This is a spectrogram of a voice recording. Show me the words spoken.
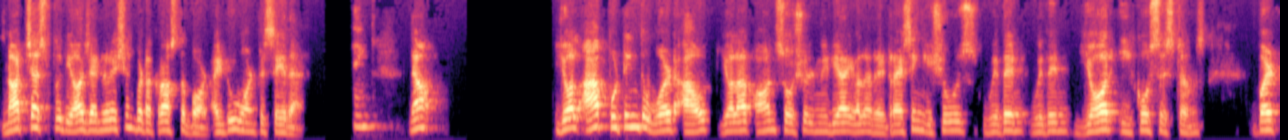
not just with your generation, but across the board. I do want to say that. Thank you. Now, y'all are putting the word out. Y'all are on social media. Y'all are addressing issues within within your ecosystems. But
